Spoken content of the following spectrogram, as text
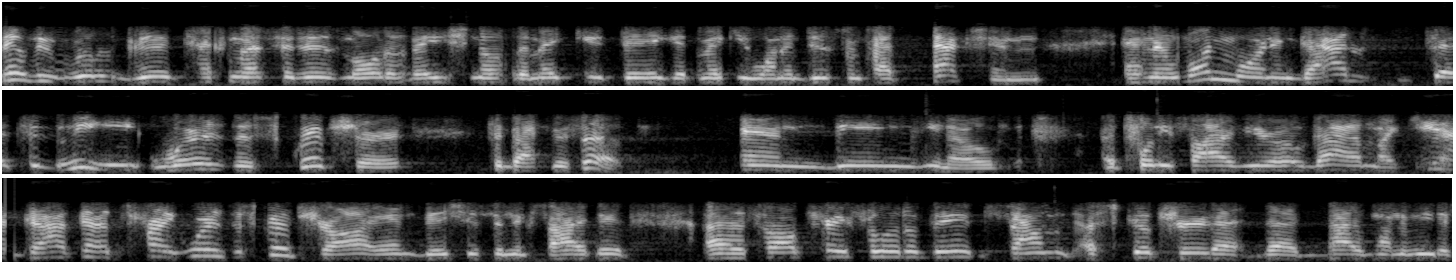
They would be really good text messages, motivational, to make you think, it make you want to do some type of action. And then one morning, God said to me, "Where's the scripture to back this up?" And being, you know, a 25 year old guy. I'm like, yeah, God, that's right. Where's the scripture? All ambitious and excited. Uh, so I prayed for a little bit, found a scripture that, that God wanted me to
